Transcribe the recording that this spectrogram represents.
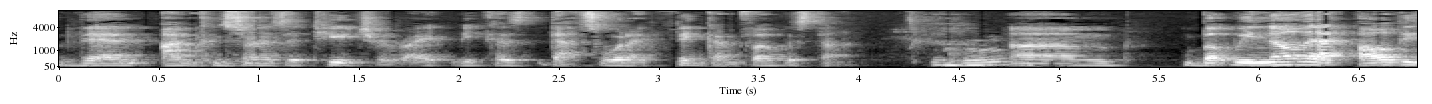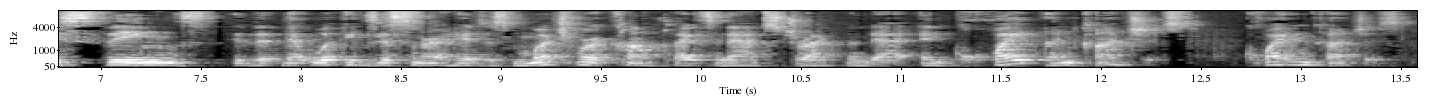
then I'm concerned as a teacher, right? Because that's what I think I'm focused on. Mm-hmm. Um, but we know that all these things, that, that what exists in our heads is much more complex and abstract than that, and quite unconscious, quite unconscious.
